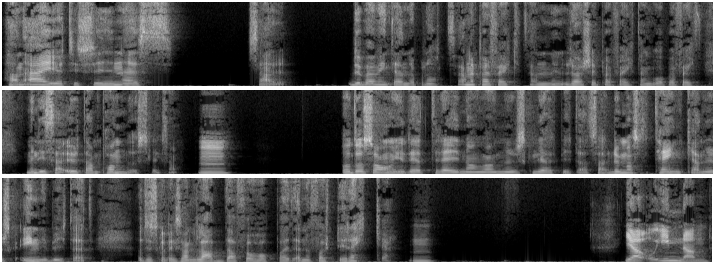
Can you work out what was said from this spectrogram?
han är ju till synes så här, du behöver inte ändra på något. Han är perfekt, han rör sig perfekt, han går perfekt. Men det är så här utan pondus liksom. Mm. Och då sa hon ju det till dig någon gång när du skulle göra ett byte, att så här, du måste tänka när du ska in i bytet, att du ska liksom ladda för att hoppa ett 1,40 räcke. Mm. Ja, och innan,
